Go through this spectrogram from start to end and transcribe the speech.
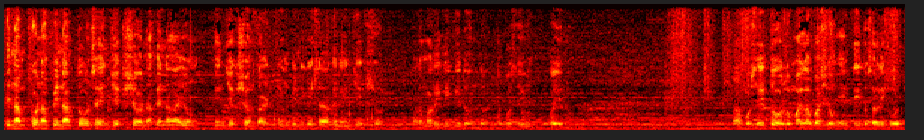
Pinamp ko ng pinamp doon sa injection. Akin na nga yung injection card, yung binigay sa akin na injection para marinig ni Don Don. Tapos yung, o yun oh. Tapos ito, lumalabas yung ink dito sa likod.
